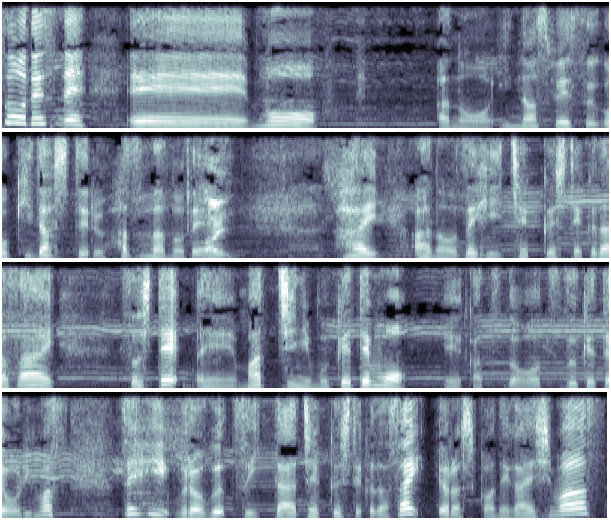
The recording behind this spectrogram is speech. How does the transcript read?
そうですね。えー、もう、あの、インナースペース動き出してるはずなので、はい。はい。あの、ぜひチェックしてください。そして、えーマッチに向けても、えー活動を続けております。ぜひ、ブログ、ツイッターチェックしてください。よろしくお願いします。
